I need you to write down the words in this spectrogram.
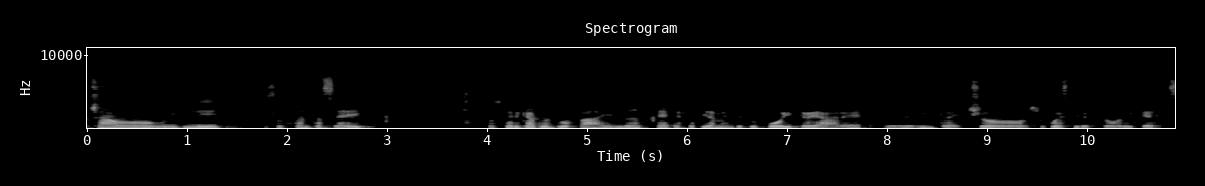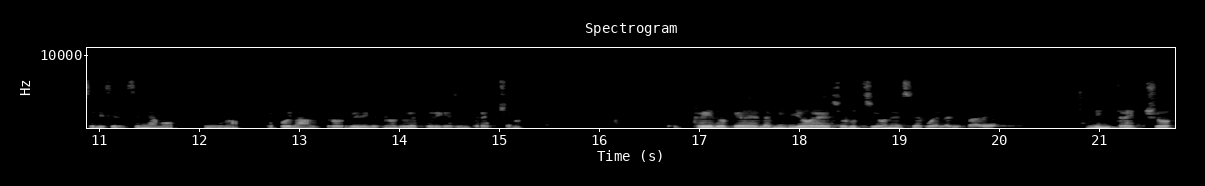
ciao Willy76. Ho scaricato il tuo file e effettivamente tu puoi creare eh, l'intreccio su questi vettori che se li selezioniamo uno e poi l'altro, vedi che sono due vettori che si intrecciano. Credo che la migliore soluzione sia quella di fare l'intreccio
